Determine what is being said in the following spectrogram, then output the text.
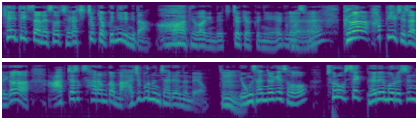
KTX 안에서 제가 직접 겪은 일입니다. 아 대박인데 직접 겪은 일 고맙습니다. 네. 그날 하필 제 자리가 앞좌석 사람과 마주보는 자리였는데요. 음. 용산역에서 초록색 베레모를 쓴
